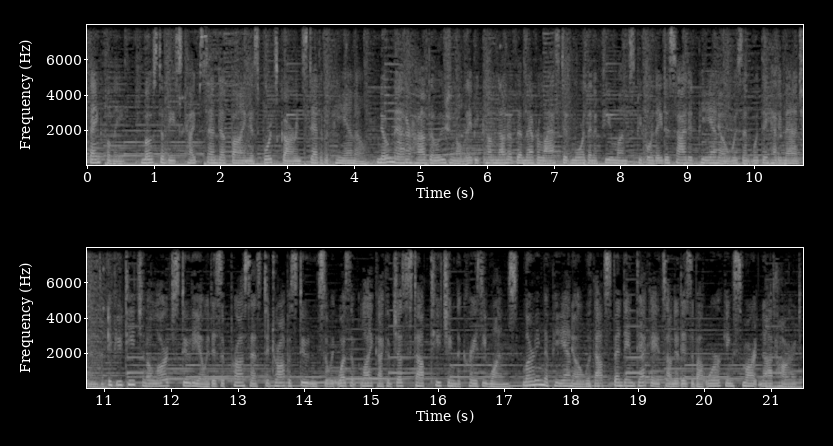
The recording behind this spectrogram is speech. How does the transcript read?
Thankfully, most of these types end up buying a sports car instead of a piano. No matter how delusional they become none of them ever lasted more than a few months before they decided piano wasn't what they had imagined. If you teach in a large studio it is a process to drop a student so it wasn't like I could just stop teaching the crazy ones. Learning the piano without spending decades on it is about working smart not hard.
